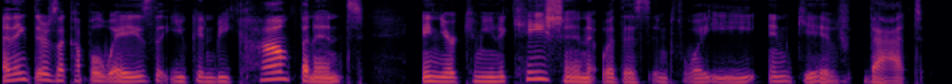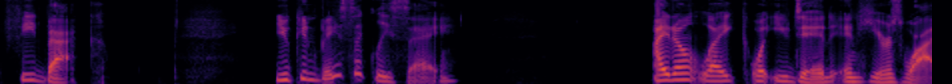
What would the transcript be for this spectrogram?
I think there's a couple ways that you can be confident in your communication with this employee and give that feedback. You can basically say, I don't like what you did, and here's why.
